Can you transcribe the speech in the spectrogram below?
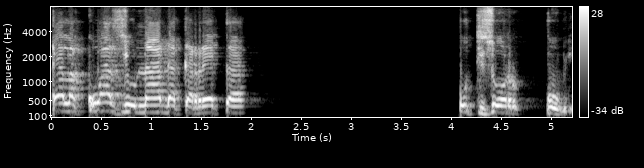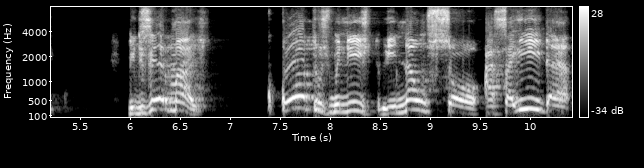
ela quase o nada acarreta o tesouro público. E dizer mais, outros ministros, e não só a saída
